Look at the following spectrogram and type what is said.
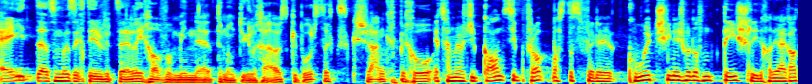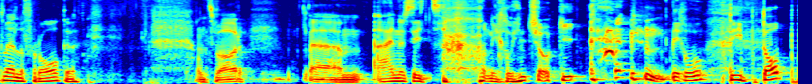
ey, das muss ich dir erzählen, ich habe von meinen Eltern natürlich auch ein Geburtstagsgeschenk bekommen. Jetzt haben wir uns die ganze Zeit gefragt, was das für ein Gutschein ist, der auf dem Tisch liegt. Ich wollte dich ja gerade fragen. Und zwar, ähm, einerseits habe ich Lindschocki bekommen. Tipptopp.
